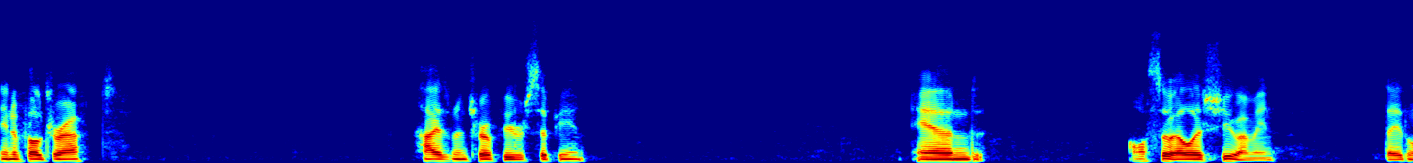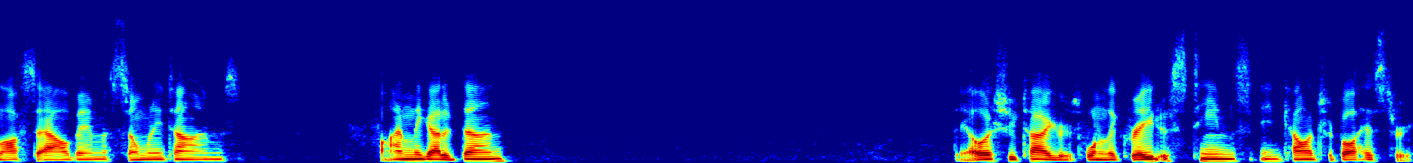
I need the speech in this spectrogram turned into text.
NFL draft. Heisman Trophy recipient. And also LSU. I mean, they lost to Alabama so many times. Finally got it done. The LSU Tigers, one of the greatest teams in college football history.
